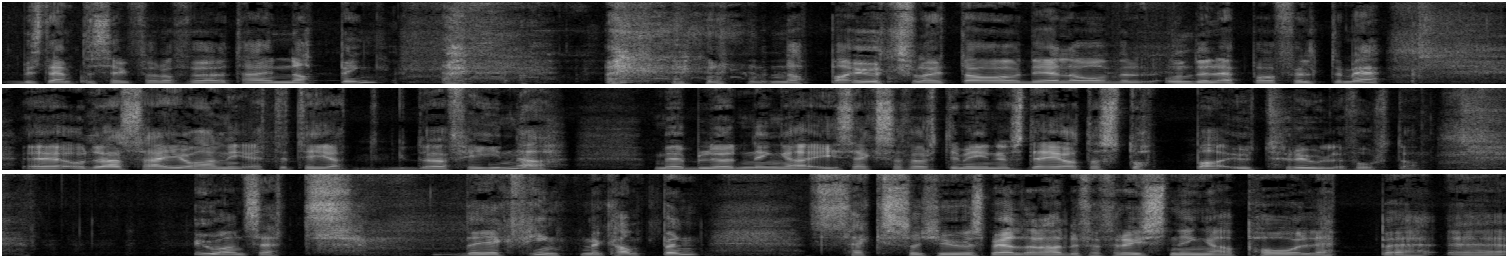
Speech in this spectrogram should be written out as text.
bestemte seg for å foreta en napping. Nappa ut fløyta og deler over underleppa og fulgte med. Eh, og der sier jo han i ettertid at det fine med blødninger i 46 minus, det er jo at det stopper utrolig fort. da. Uansett. Det gikk fint med kampen. 26 spillere hadde forfrysninger på leppe, eh,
